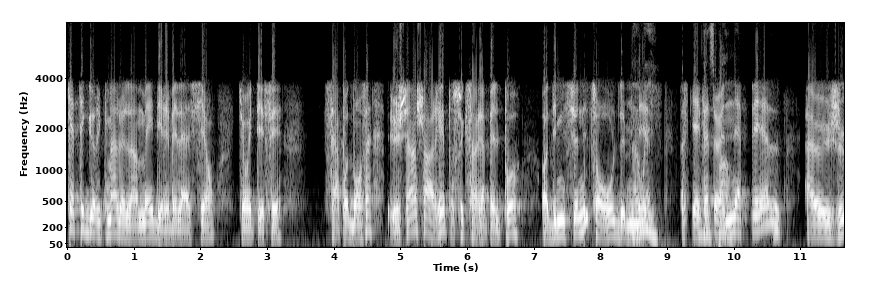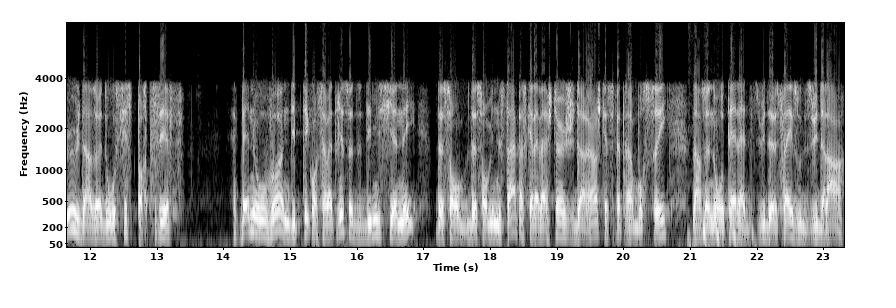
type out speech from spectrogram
catégoriquement le lendemain des révélations qui ont été faites. Ça n'a pas de bon sens. Jean Charest, pour ceux qui s'en rappellent pas, a démissionné de son rôle de ben ministre parce qu'il a fait un appel à un juge dans un dossier sportif. Benova, une députée conservatrice, a dû démissionner de son ministère parce qu'elle avait acheté un jus d'orange qui s'est fait rembourser dans un hôtel à 18 de 16 ou 18 dollars.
